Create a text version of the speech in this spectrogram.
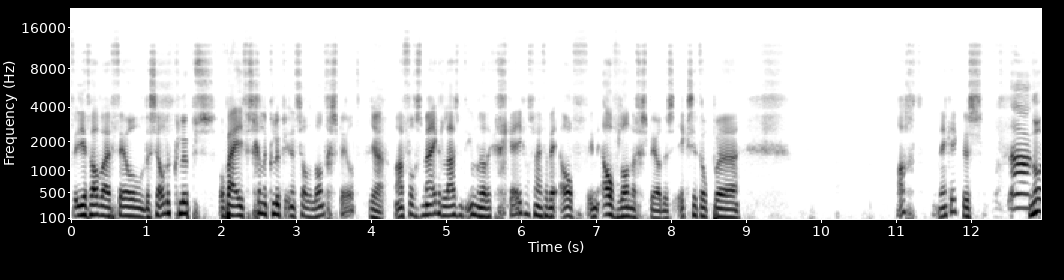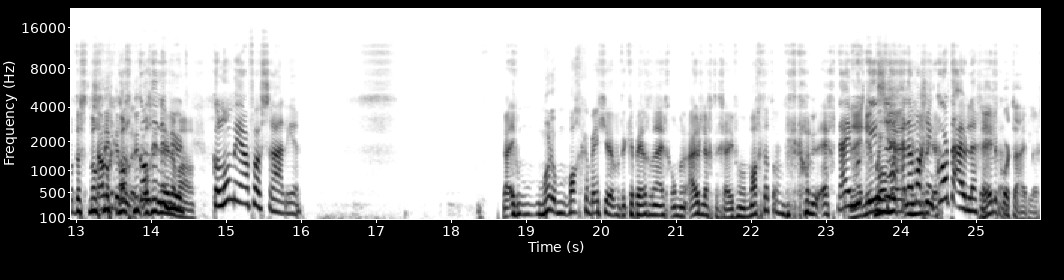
heeft wel bij veel dezelfde clubs, of bij verschillende clubs in hetzelfde land gespeeld. Ja. Maar volgens mij, ik had laatst met iemand dat ik gekeken, volgens mij heeft hij bij elf, in elf landen gespeeld. Dus ik zit op eh acht, denk ik. Dus Nou, no, dat is nog niet, nog in de buurt. helemaal. Colombia of Australië? Ja, ik, mag ik een beetje, want ik heb heel erg de neiging om een uitleg te geven, maar mag dat? Of ik kan nu echt Nou, je Nee, moet kiezen moet je- en dan mag je een korte uitleg een hele geven. korte uitleg.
